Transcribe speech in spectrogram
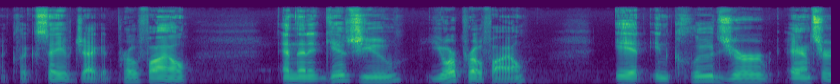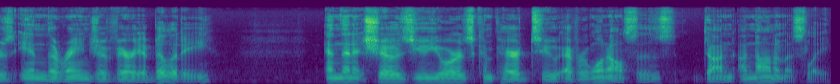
I click Save Jagged Profile. And then it gives you your profile. It includes your answers in the range of variability. And then it shows you yours compared to everyone else's done anonymously.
